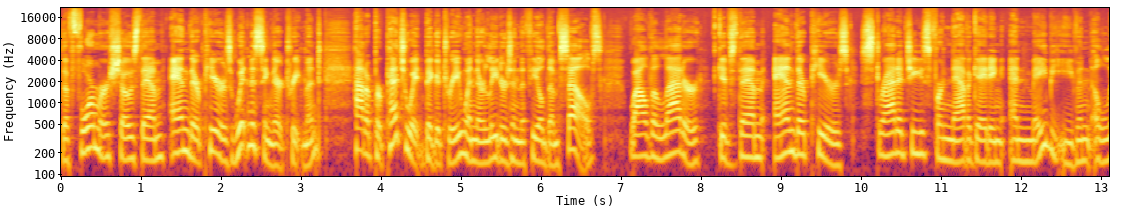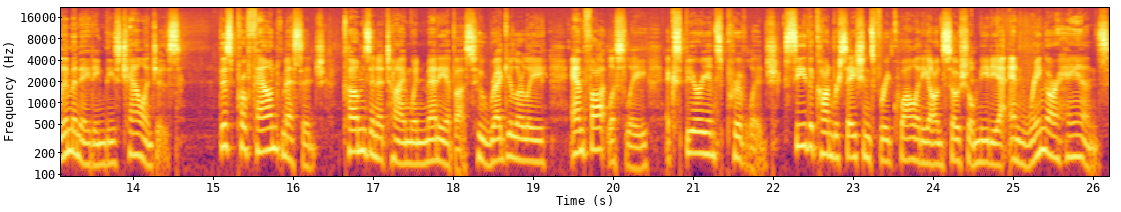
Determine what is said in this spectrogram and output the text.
The former shows them and their peers witnessing their treatment how to perpetuate bigotry when they're leaders in the field themselves, while the latter gives them and their peers strategies for navigating and maybe even eliminating these challenges. This profound message comes in a time when many of us who regularly and thoughtlessly experience privilege see the conversations for equality on social media and wring our hands.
